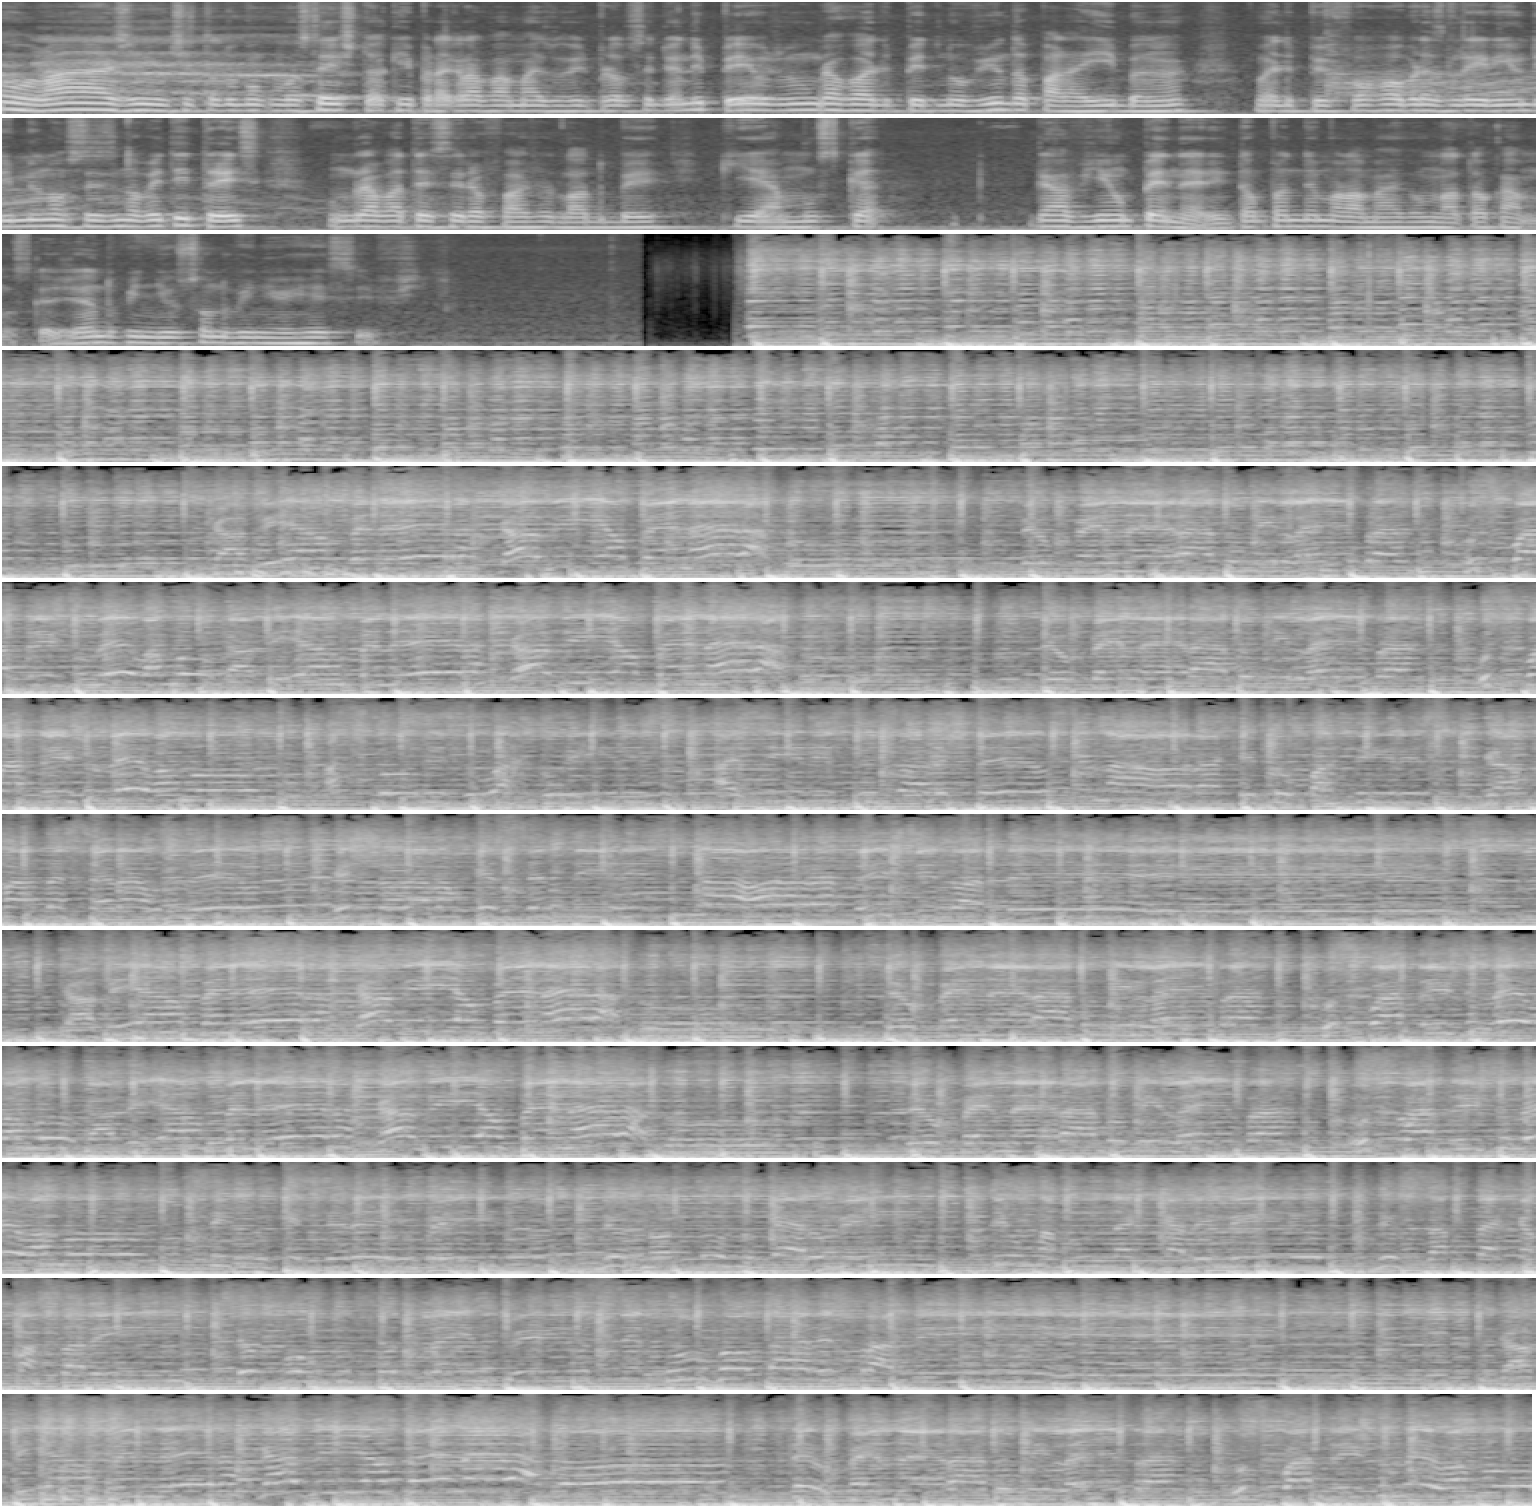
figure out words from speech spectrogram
Olá gente, tudo bom com vocês? Estou aqui para gravar mais um vídeo para você de LP. Hoje vamos gravar o LP do novinho da Paraíba, né? O LP Forró Brasileirinho de 1993. Vamos gravar a terceira faixa do lado B, que é a música Gavião Penéria. Então para não demorar mais, vamos lá tocar a música. Jando Vinil, som do vinil em Recife. Quería pelear. Oh.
